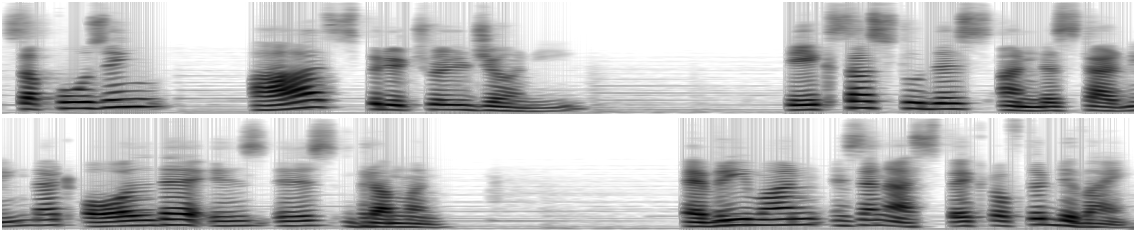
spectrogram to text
supposing our spiritual journey takes us to this understanding that all there is is Brahman. Everyone is an aspect of the divine.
